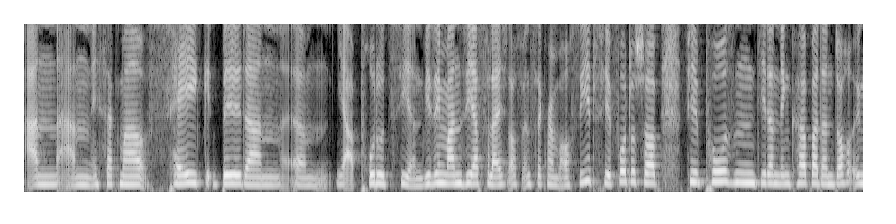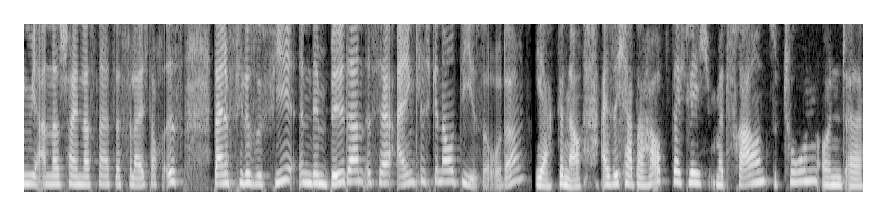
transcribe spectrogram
an, an ich sag mal, Fake-Bildern ähm, ja, produzieren. Wie man sie ja vielleicht auf Instagram auch sieht, viel Photoshop, viel Posen, die dann den Körper dann doch irgendwie anders scheinen lassen, als er vielleicht auch ist. Deine Philosophie in dem Bildern Bildern ist ja eigentlich genau diese, oder? Ja, genau. Also ich habe hauptsächlich mit Frauen zu tun und äh,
